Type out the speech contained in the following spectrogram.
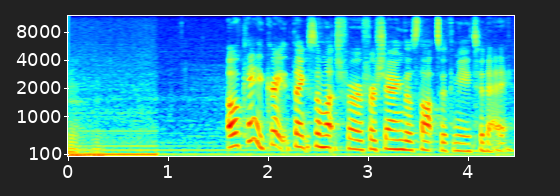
Yeah. Okay, great. Thanks so much for, for sharing those thoughts with me today.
